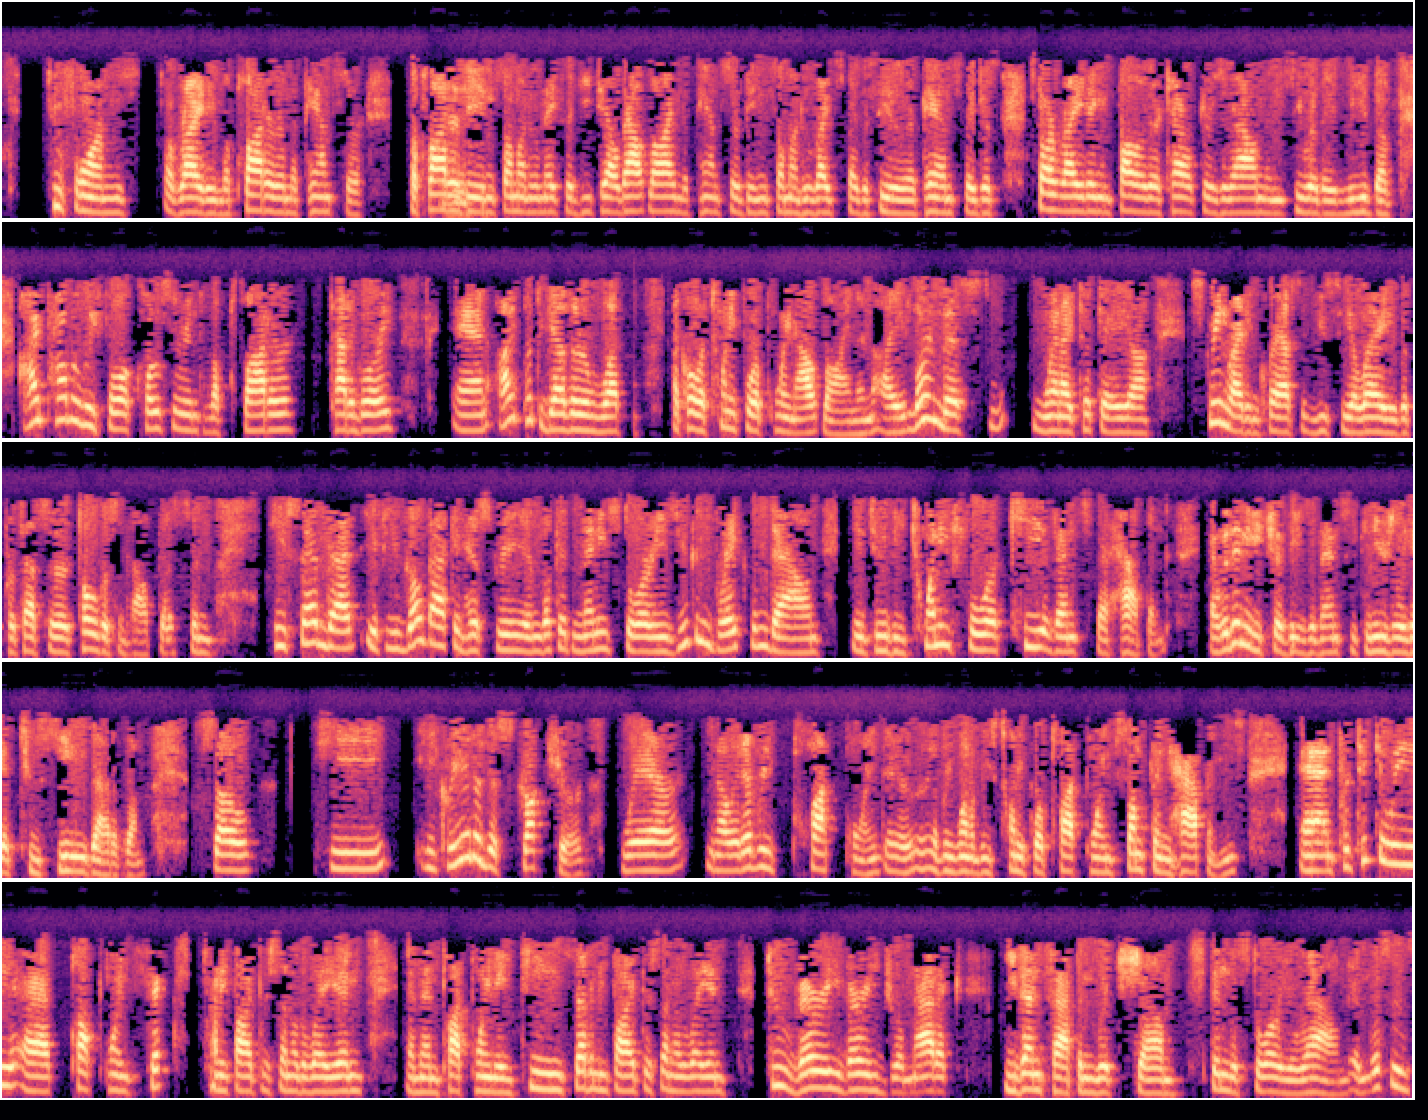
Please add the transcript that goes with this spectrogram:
two forms of writing, the plotter and the pantser. The plotter mm-hmm. being someone who makes a detailed outline, the pantser being someone who writes by the seat of their pants. They just start writing and follow their characters around and see where they lead them. I probably fall closer into the plotter category, and I put together what I call a 24 point outline. And I learned this when I took a uh, screenwriting class at UCLA. The professor told us about this and he said that if you go back in history and look at many stories, you can break them down into the 24 key events that happened. And within each of these events, you can usually get two scenes out of them. So he, he created this structure where, you know, at every plot point, uh, every one of these 24 plot points, something happens. And particularly at plot point six, 25% of the way in, and then plot point 18, 75% of the way in, two very, very dramatic events happen which um, spin the story around. And this is,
